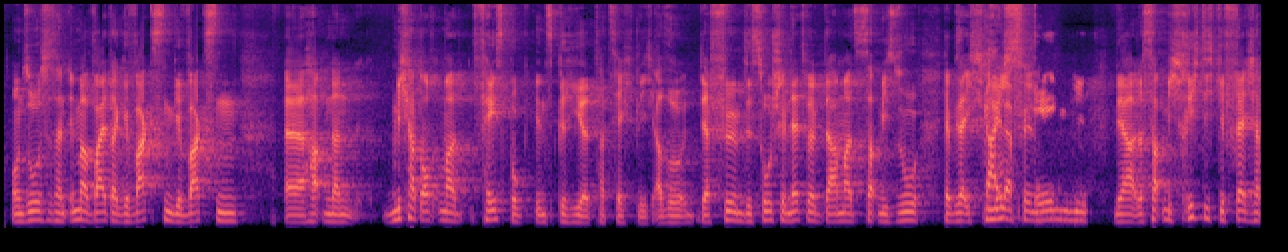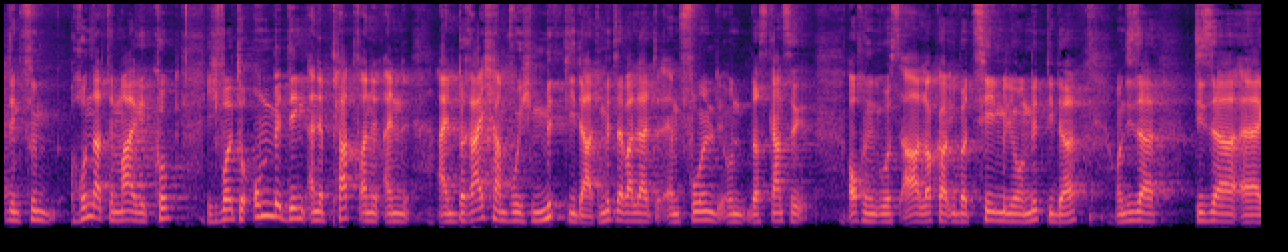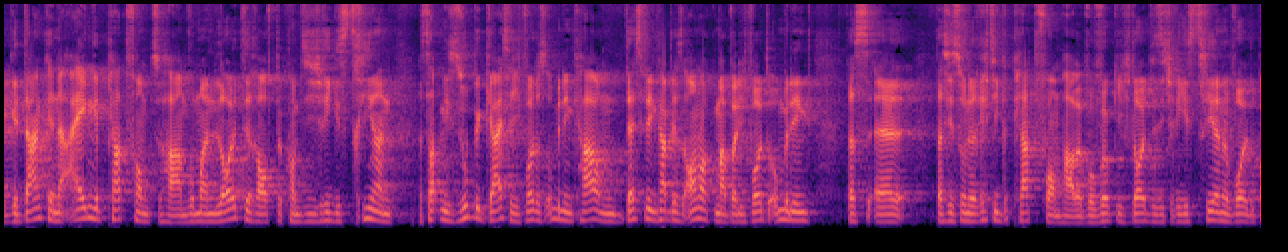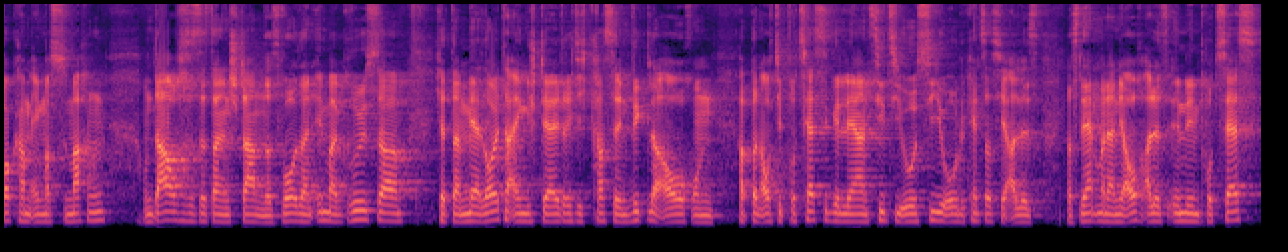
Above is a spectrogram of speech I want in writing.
Und so ist es dann immer weiter gewachsen, gewachsen, äh, hatten dann mich hat auch immer Facebook inspiriert tatsächlich. Also der Film The Social Network damals, das hat mich so, ich habe gesagt, ich Geiler muss Film. irgendwie, ja, das hat mich richtig geflasht. Ich habe den Film hunderte Mal geguckt. Ich wollte unbedingt eine Plattform, eine, einen, einen Bereich haben, wo ich Mitglieder hatte. Mittlerweile hat empfohlen und das Ganze auch in den USA locker über 10 Millionen Mitglieder. Und dieser dieser äh, Gedanke, eine eigene Plattform zu haben, wo man Leute raufbekommt, die sich registrieren, das hat mich so begeistert. Ich wollte das unbedingt haben. Deswegen habe ich das auch noch gemacht, weil ich wollte unbedingt, dass, äh, dass ich so eine richtige Plattform habe, wo wirklich Leute sich registrieren und wollen, Bock haben, irgendwas zu machen. Und daraus ist es dann entstanden. Das wurde dann immer größer. Ich hatte dann mehr Leute eingestellt, richtig krasse Entwickler auch und habe dann auch die Prozesse gelernt. CTO, CEO, du kennst das hier alles. Das lernt man dann ja auch alles in dem Prozess.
